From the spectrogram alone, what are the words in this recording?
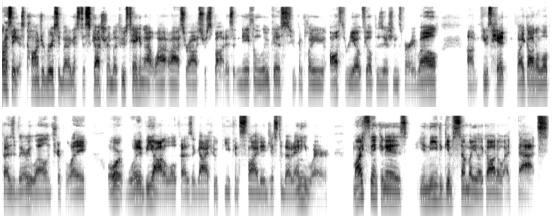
I want to say it's controversy, but I guess discussion about who's taking that last roster spot. Is it Nathan Lukes, who can play all three outfield positions very well? Um, he was hit like Otto Lopez very well in AAA. Or would it be Otto Lopez, a guy who you can slide in just about anywhere? My thinking is you need to give somebody like Otto at bats,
